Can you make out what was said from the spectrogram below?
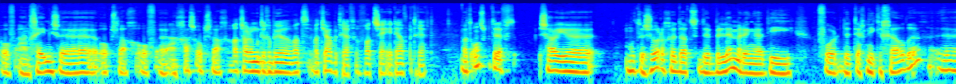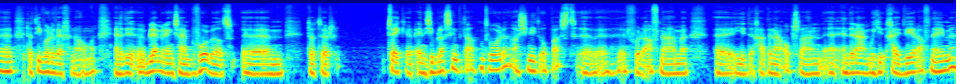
of aan chemische opslag of aan gasopslag. Wat zou er moeten gebeuren wat, wat jou betreft of wat CE Delft betreft? Wat ons betreft zou je moeten zorgen dat de belemmeringen die voor de technieken gelden, uh, dat die worden weggenomen. En de belemmeringen zijn bijvoorbeeld uh, dat er twee keer energiebelasting betaald moet worden als je niet oppast. Uh, voor de afname, je gaat daarna opslaan en daarna moet je, ga je het weer afnemen.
